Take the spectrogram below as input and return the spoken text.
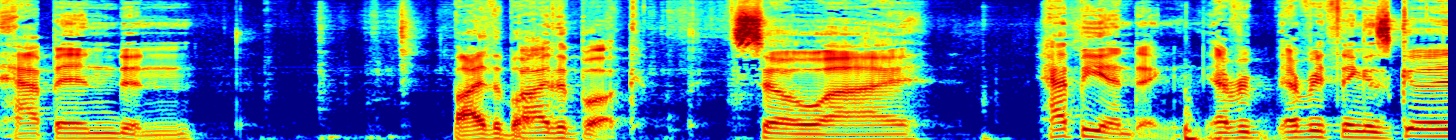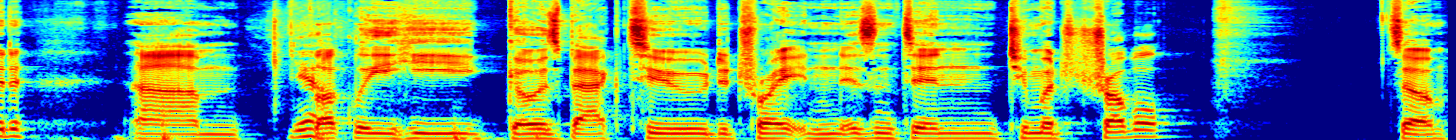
happened, and By the book. by the book. So uh, happy ending. Every everything is good. Um, Yeah. Luckily, he goes back to Detroit and isn't in too much trouble. So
